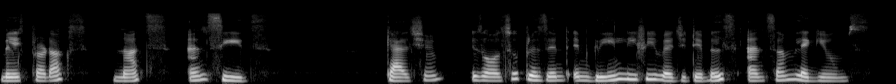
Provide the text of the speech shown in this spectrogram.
milk products, nuts and seeds. Calcium is also present in green leafy vegetables and some legumes.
